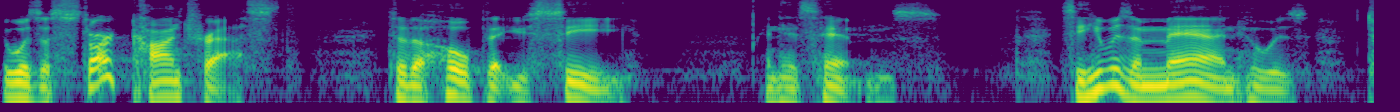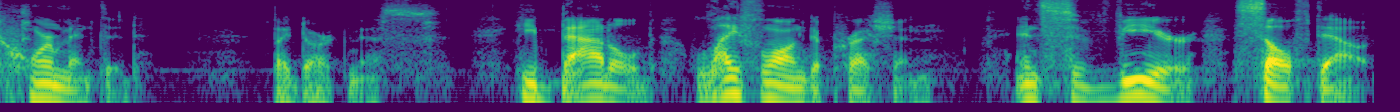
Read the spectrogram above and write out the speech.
it was a stark contrast to the hope that you see in his hymns. See, he was a man who was tormented by darkness. He battled lifelong depression and severe self doubt.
